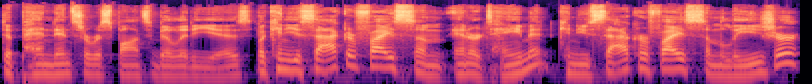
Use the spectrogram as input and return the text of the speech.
dependence or responsibility is. But can you sacrifice some entertainment? Can you sacrifice some leisure?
